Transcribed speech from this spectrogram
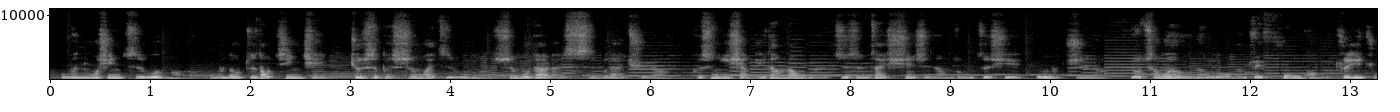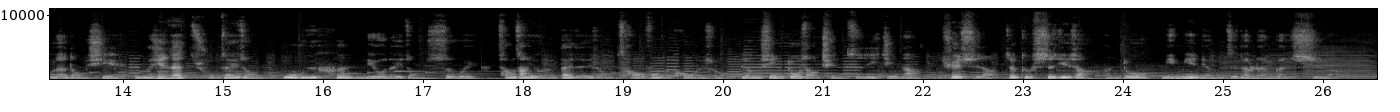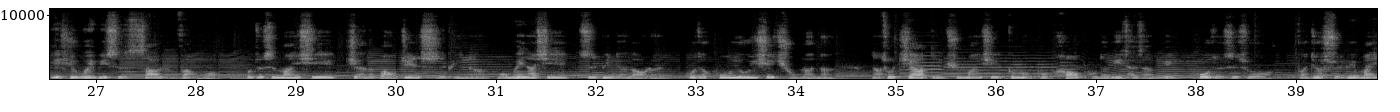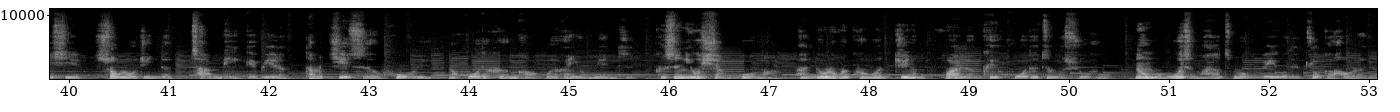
我们挪心自问好了，我们都知道金钱就是个身外之物嘛，生不带来，死不带去啊。可是你想，一旦让我们置身在现实当中，这些物质呢，又成为了我们最疯狂追逐的东西。我们现在处在一种物欲横流的一种社会，常常有人带着一种嘲讽的口吻说：“良心多少钱值一斤啊？”确实啊，这个世界上很多泯灭良知的人跟事啊，也许未必是杀人放火，或者是卖一些假的保健食品呢，蒙骗那些治病的老人，或者忽悠一些穷人呢。拿出家底去卖一些根本不靠谱的理财产品，或者是说，反正就随便卖一些瘦肉精的产品给别人，他们借此而获利，那活得很好，活得很有面子。可是你有想过吗？很多人会困问：既然坏人可以活得这么舒服，那我们为什么还要这么卑微的做个好人呢？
